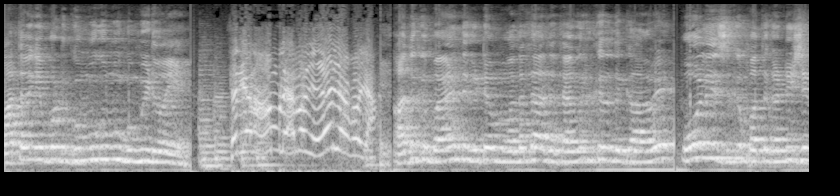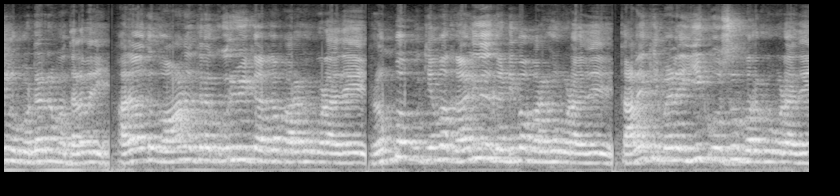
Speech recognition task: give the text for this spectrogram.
மத்தவங்க போட்டு கும்மு கும்மு கும்பிடுவாங்க. சரியான ஆம்பளை ஏரியா அதுக்கு பயந்துகிட்டு முதல்ல அதை தவிர்க்கிறதுக்காகவே போலீஸுக்கு பத்து கண்டிஷன்கள் போட்டார் நம்ம தளபதி. அதாவது வானத்துல குருவிக்காக பறக்க கூடாது ரொம்ப முக்கியமா கழுகு கண்டிப்பா பறக்க கூடாது தலைக்கு மேல ஈ கொசு பறக்க கூடாது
